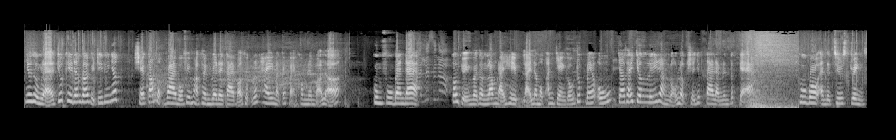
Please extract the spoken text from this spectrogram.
Như thường lệ, trước khi đến với vị trí thứ nhất, sẽ có một vài bộ phim hoạt hình về đề tài võ thuật rất hay mà các bạn không nên bỏ lỡ. Kung Fu Panda Câu chuyện về thần Long Đại Hiệp lại là một anh chàng gấu trúc béo ú, cho thấy chân lý rằng nỗ lực sẽ giúp ta làm nên tất cả. Kubo and the Two Strings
